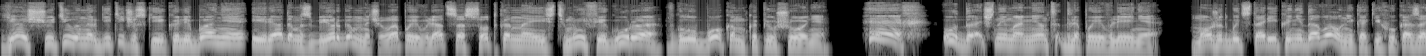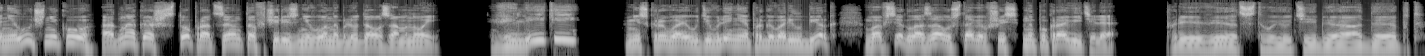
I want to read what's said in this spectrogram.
я ощутил энергетические колебания, и рядом с Бергом начала появляться сотканная из тьмы фигура в глубоком капюшоне. Эх, удачный момент для появления. Может быть, старик и не давал никаких указаний лучнику, однако ж сто процентов через него наблюдал за мной. «Великий?» Не скрывая удивления, проговорил Берг, во все глаза уставившись на покровителя. «Приветствую тебя, адепт», —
